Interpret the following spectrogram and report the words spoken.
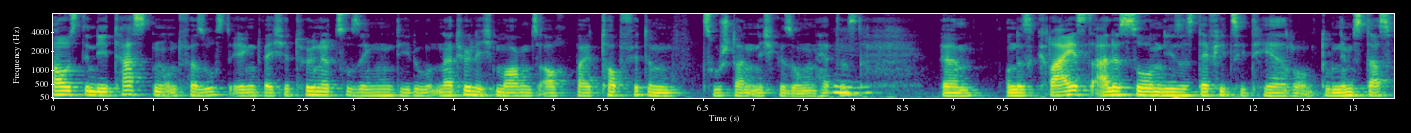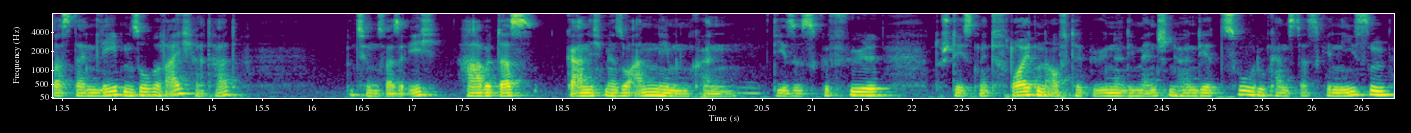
haust in die Tasten und versuchst irgendwelche Töne zu singen, die du natürlich morgens auch bei topfittem Zustand nicht gesungen hättest. Mhm. Ähm, und es kreist alles so um dieses Defizitäre und du nimmst das, was dein Leben so bereichert hat, beziehungsweise ich habe das gar nicht mehr so annehmen können. Mhm. Dieses Gefühl, du stehst mit Freuden auf der Bühne, die Menschen hören dir zu, du kannst das genießen,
